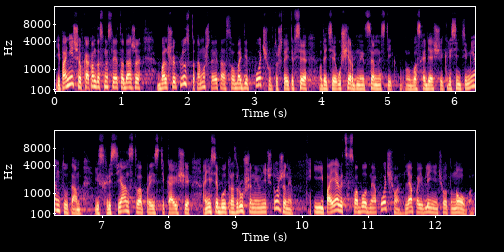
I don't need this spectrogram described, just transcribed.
И по Ницше в каком-то смысле это даже большой плюс, потому что это освободит почву, потому что эти все вот эти ущербные ценности, восходящие к сентименту, там, из христианства проистекающие, они все будут разрушены и уничтожены, и появится свободная почва для появления чего-то нового.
